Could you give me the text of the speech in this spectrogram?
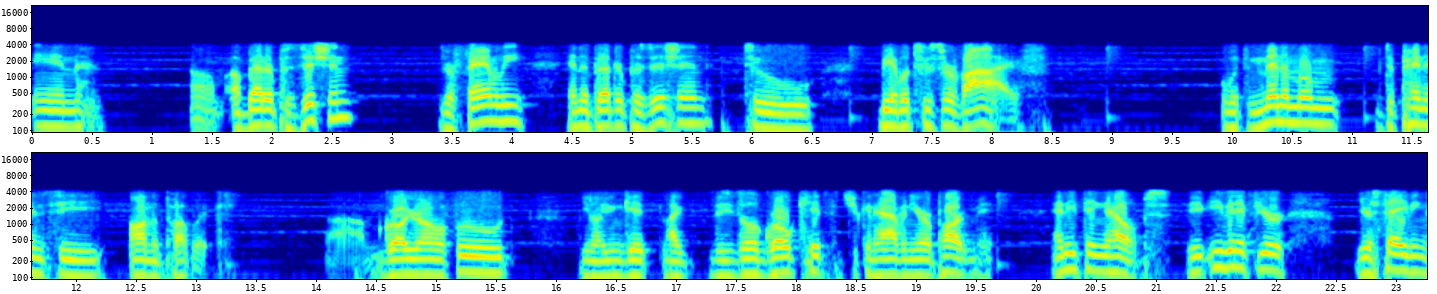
in um, a better position your family in a better position to be able to survive with minimum dependency on the public. Um, grow your own food. You know, you can get like these little grow kits that you can have in your apartment. Anything helps. Even if you're you're saving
